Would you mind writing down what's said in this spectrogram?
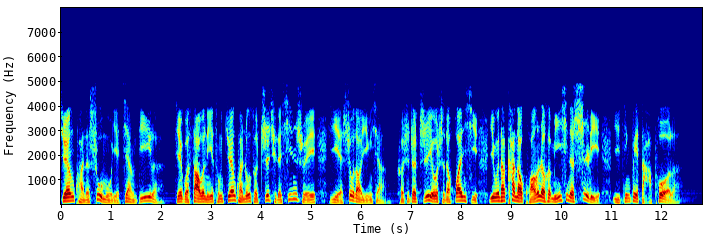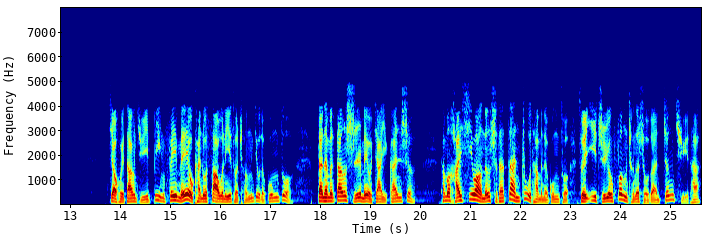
捐款的数目也降低了。结果，萨文尼从捐款中所支取的薪水也受到影响。可是这只有使他欢喜，因为他看到狂热和迷信的势力已经被打破了。教会当局并非没有看出萨文尼所成就的工作，但他们当时没有加以干涉。他们还希望能使他赞助他们的工作，所以一直用奉承的手段争取他，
